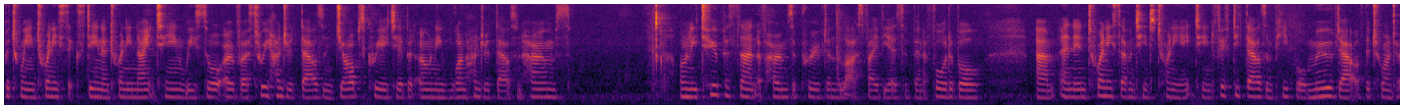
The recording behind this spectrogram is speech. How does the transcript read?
between 2016 and 2019 we saw over 300,000 jobs created but only 100,000 homes. Only 2% of homes approved in the last five years have been affordable. Um, and in 2017 to 2018, 50,000 people moved out of the Toronto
